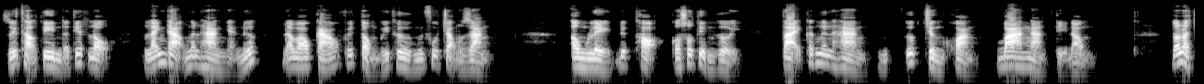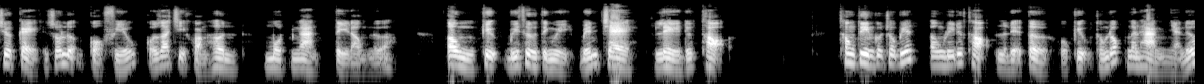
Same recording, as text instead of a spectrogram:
giới thảo tin đã tiết lộ lãnh đạo Ngân hàng Nhà nước đã báo cáo với Tổng Bí thư Nguyễn Phú Trọng rằng ông Lê Đức Thọ có số tiền gửi tại các ngân hàng ước chừng khoảng 3.000 tỷ đồng. Đó là chưa kể số lượng cổ phiếu có giá trị khoảng hơn 1.000 tỷ đồng nữa. Ông cựu bí thư tỉnh ủy Bến Tre Lê Đức Thọ Thông tin cũng cho biết ông Lý Đức Thọ là đệ tử của cựu thống đốc ngân hàng nhà nước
